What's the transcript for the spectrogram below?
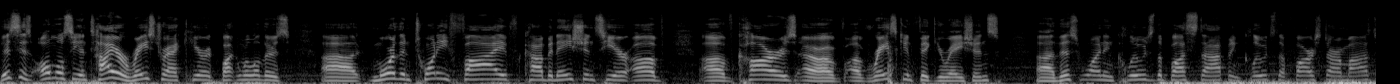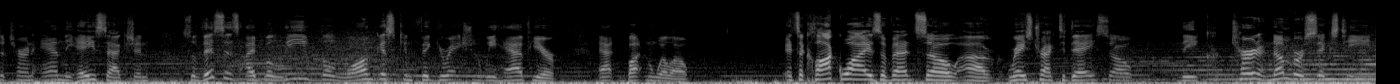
This is almost the entire racetrack here at Buttonwillow. There's uh, more than 25 combinations here of of cars of, of race configurations. Uh, this one includes the bus stop, includes the Far Star Mazda turn, and the A section. So this is, I believe, the longest configuration we have here at Buttonwillow. It's a clockwise event, so uh, racetrack today. So the turn number 16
